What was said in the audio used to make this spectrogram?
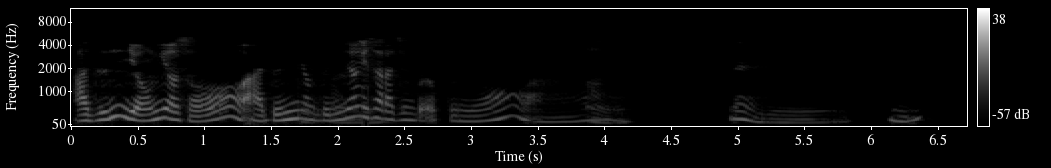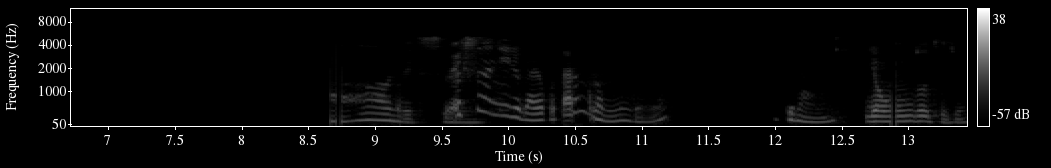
아, 는 0이어서, 아, 는 0, 는 네. 0이 사라진 거였군요. 아, 아, 네. 그 음. 아, 네. x x는 1 말고 다른 건 없는 거예요? 어떻게 나와요? 0도 되죠?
